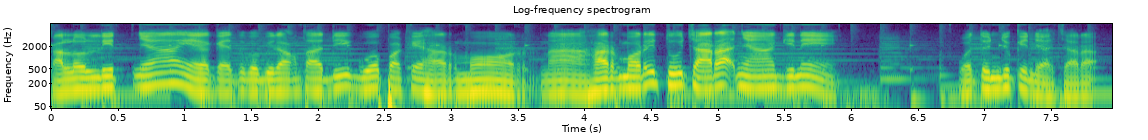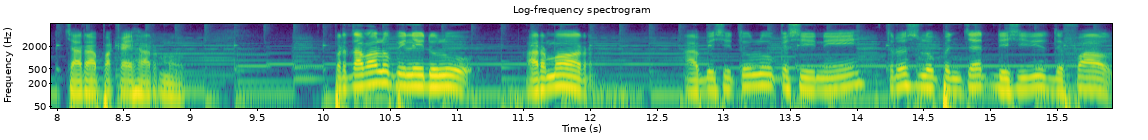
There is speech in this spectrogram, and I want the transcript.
kalau leadnya ya kayak itu gue bilang tadi gue pakai Harmor. Nah Harmor itu caranya gini. Gue tunjukin ya cara cara pakai Harmor. Pertama lu pilih dulu Harmor. Habis itu lu ke sini, terus lu pencet di sini default.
